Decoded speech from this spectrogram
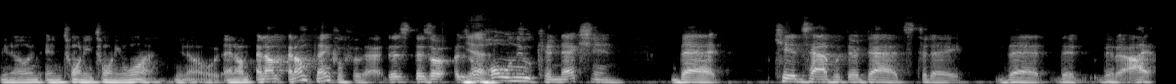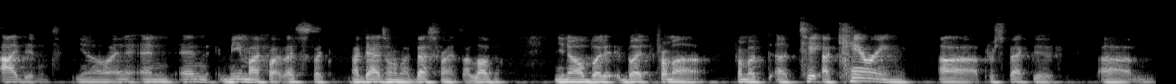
you know in, in 2021 you know and i'm and i'm and i'm thankful for that there's there's a, there's Yeah. a whole new connection that kids have with their dads today that that that I I didn't, you know, and and and me and my father, that's like my dad's one of my best friends. I love him, you know, but but from a from a a, caring uh, perspective, um,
